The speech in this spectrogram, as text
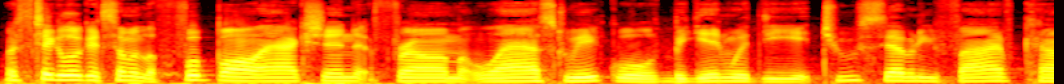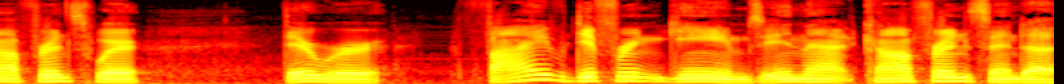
Let's take a look at some of the football action from last week. We'll begin with the 275 conference, where there were five different games in that conference. And uh,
